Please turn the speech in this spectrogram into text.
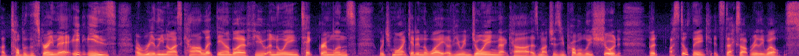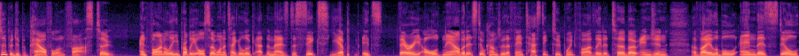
at top of the screen there. It is a really nice car, let down by a few annoying tech gremlins, which might get in the way of you enjoying that car as much as you probably should. But I still think it stacks up really well. Super duper powerful and fast too. And finally, you probably also want to take a look at the Mazda 6. Yep, it's very old now, but it still comes with a fantastic 2.5 litre turbo engine available, and there's still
